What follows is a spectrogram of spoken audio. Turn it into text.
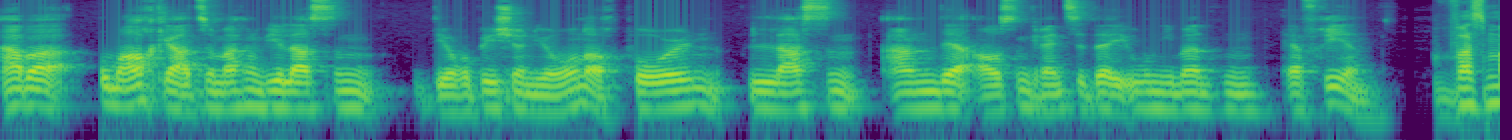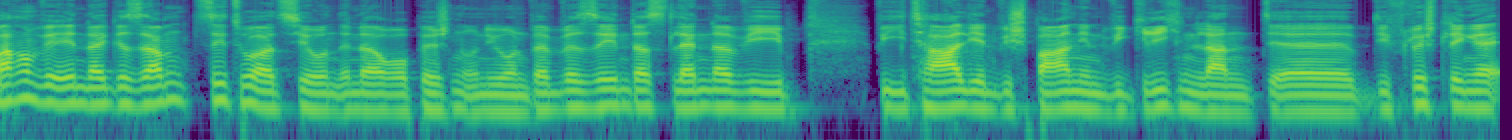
Aber um auch klarzumachen, wir lassen die Europäische Union, auch Polen, lassen an der Außengrenze der EU niemanden erfrieren was machen wir in der Gesamtsituation in der Europäischen Union, wenn wir sehen, dass Länder wie, wie Italien, wie Spanien, wie Griechenland äh, die Flüchtlinge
